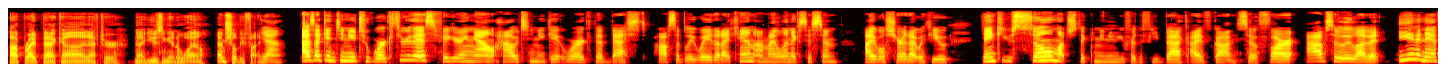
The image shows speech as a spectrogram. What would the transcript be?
hop right back on after not using it in a while. I'm sure it'll be fine. Yeah. As I continue to work through this, figuring out how to make it work the best possibly way that I can on my Linux system, I will share that with you. Thank you so much to the community for the feedback I've gotten so far. Absolutely love it. Even if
